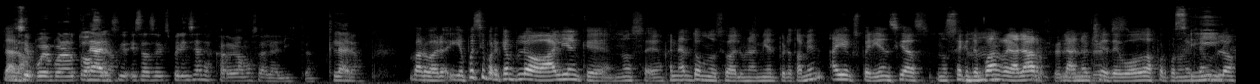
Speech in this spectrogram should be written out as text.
Claro. Y se pueden poner todas Claro. esas experiencias, las cargamos a la lista. claro. Bárbaro. Y después si, por ejemplo, alguien que, no sé, en general todo el mundo se va a luna miel, pero también hay experiencias, no sé, que te puedan regalar la noche de bodas, por poner un Sí, ejemplo,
